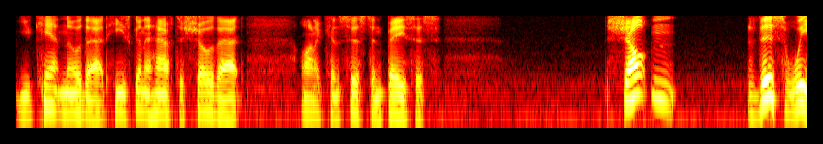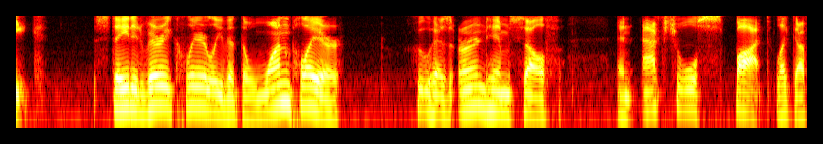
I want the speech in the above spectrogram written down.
You can't know that. He's going to have to show that on a consistent basis. Shelton this week stated very clearly that the one player who has earned himself an actual spot, like a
